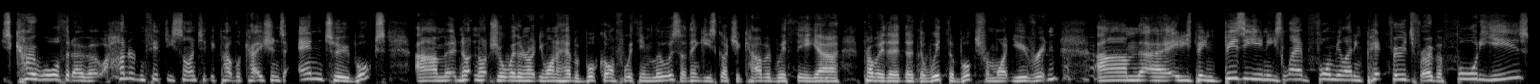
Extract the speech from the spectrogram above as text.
He's co-authored over 150 scientific publications and two books. Um, not not sure whether or not you want to have a book off with him, Lewis. I think he's got you covered with the uh, probably the, the, the width of books from what you've written. Um, uh, he's been busy in his lab formulating pet foods for over 40 years,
